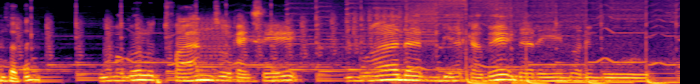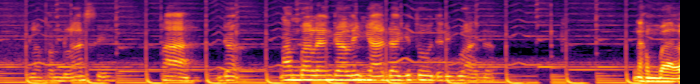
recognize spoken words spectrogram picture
gimana? Sultan? Nama gue Lutfan Zulkaisi. Gue dari di RKB dari 2018 sih. Nah, nggak nambal yang gali nggak ada gitu, jadi gue ada. Nambal.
